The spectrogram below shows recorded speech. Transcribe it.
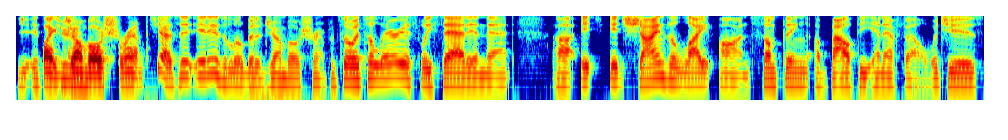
it's like too- jumbo shrimp. yeah, it's, it is a little bit of jumbo shrimp, and so it's hilariously sad in that uh, it it shines a light on something about the NFL, which is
